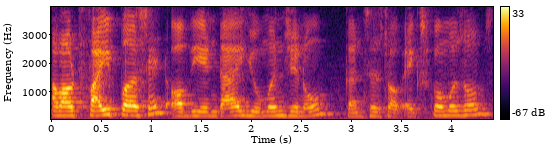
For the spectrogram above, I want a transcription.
About 5% of the entire human genome consists of X chromosomes,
